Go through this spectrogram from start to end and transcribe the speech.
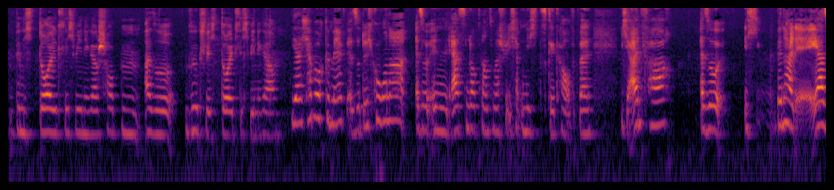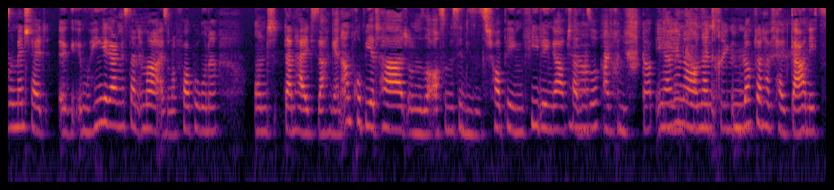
bin ich deutlich weniger shoppen. Also wirklich deutlich weniger. Ja, ich habe auch gemerkt, also durch Corona, also im ersten Lockdown zum Beispiel, ich habe nichts gekauft, weil ich einfach, also ich bin halt eher so ein Mensch, der halt äh, irgendwo hingegangen ist dann immer, also noch vor Corona und dann halt die Sachen gerne anprobiert hat und so auch so ein bisschen dieses Shopping-Feeling gehabt ja, hat und so. Einfach in die Stadt Ja, gehen, genau. Kaffee und dann trinken. im Lockdown habe ich halt gar nichts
